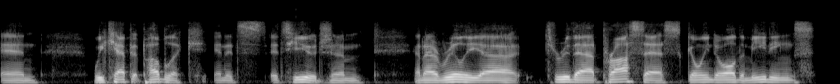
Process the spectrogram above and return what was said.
and we kept it public, and it's it's huge, and and I really uh, through that process, going to all the meetings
